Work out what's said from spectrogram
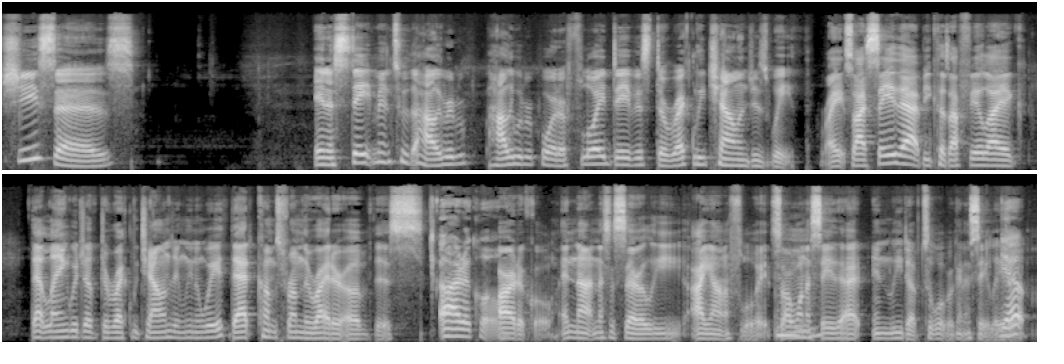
she says." In a statement to the Hollywood Hollywood Reporter, Floyd Davis directly challenges Waithe. Right, so I say that because I feel like that language of directly challenging Lena Waithe that comes from the writer of this Article. article and not necessarily Ayanna Floyd. So I want to mm-hmm. say that and lead up to what we're going to say later. Yep.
